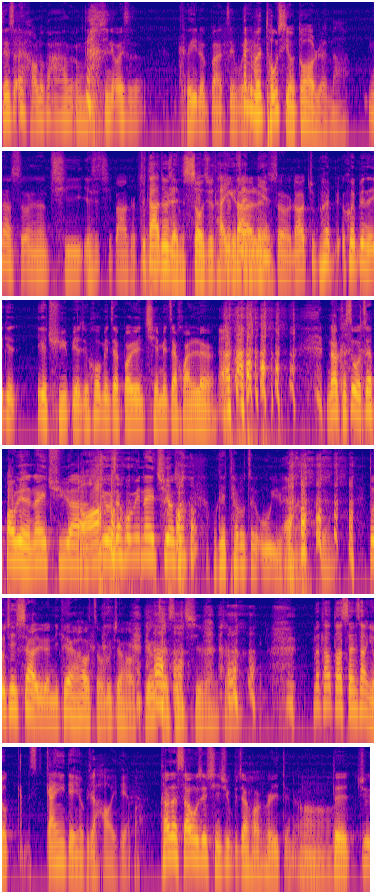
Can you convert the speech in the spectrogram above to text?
就是哎好了吧，嗯，心里会是可以了吧这位。那你们同行有多少人啊？那时候好像七也是七八个。就大家都忍受，就他一个在念忍，受，然后就会会变成一个一个区别，就后面在抱怨，前面在欢乐。那可是我在抱怨的那一区啊，哦因为我在后面那一区，我说我可以跳入这个乌云吗？都已经下雨了，你可以好好走路就好，不用再生气了。那他他山上有干一点，有比较好一点吗？他在山屋就情绪比较缓和一点了、哦对，就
